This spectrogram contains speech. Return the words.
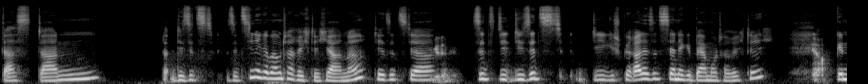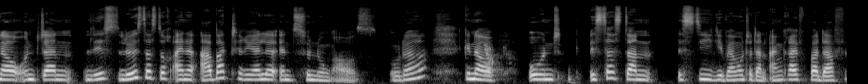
dass dann die sitzt, sitzt die in der Gebärmutter richtig, ja, ne? Die sitzt ja, sitzt, die, die sitzt, die Spirale sitzt ja in der Gebärmutter, richtig? Ja. Genau, und dann löst, löst das doch eine abakterielle Entzündung aus, oder? Genau. Ja. Und ist das dann, ist die Gebärmutter dann angreifbar, darf,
